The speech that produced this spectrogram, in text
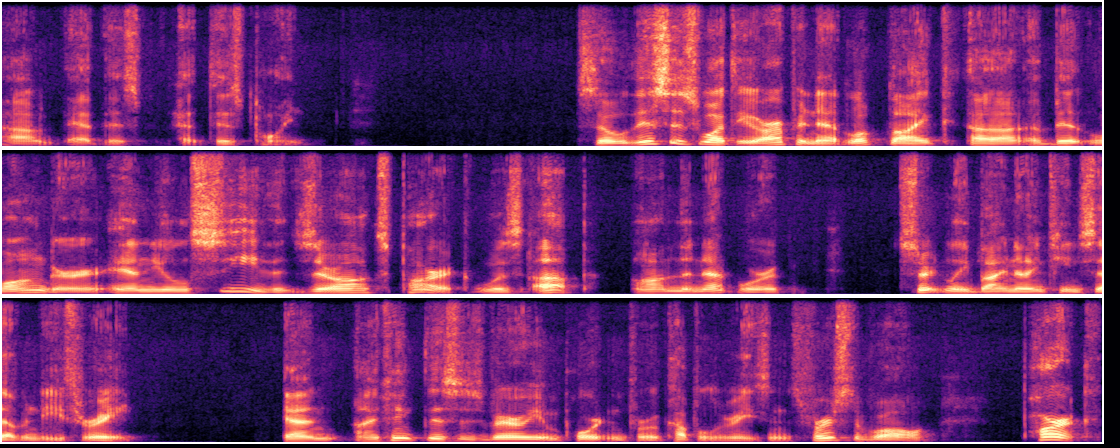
um, at this at this point. So this is what the ARPANET looked like uh, a bit longer, and you'll see that Xerox PARC was up on the network certainly by 1973. And I think this is very important for a couple of reasons. First of all, PARC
